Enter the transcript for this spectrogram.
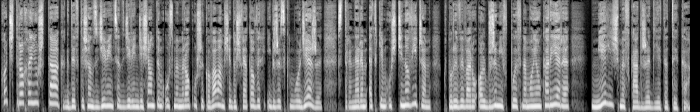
choć trochę już tak, gdy w 1998 roku szykowałam się do Światowych Igrzysk Młodzieży z trenerem Edkiem Uścinowiczem, który wywarł olbrzymi wpływ na moją karierę, mieliśmy w kadrze dietetyka.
